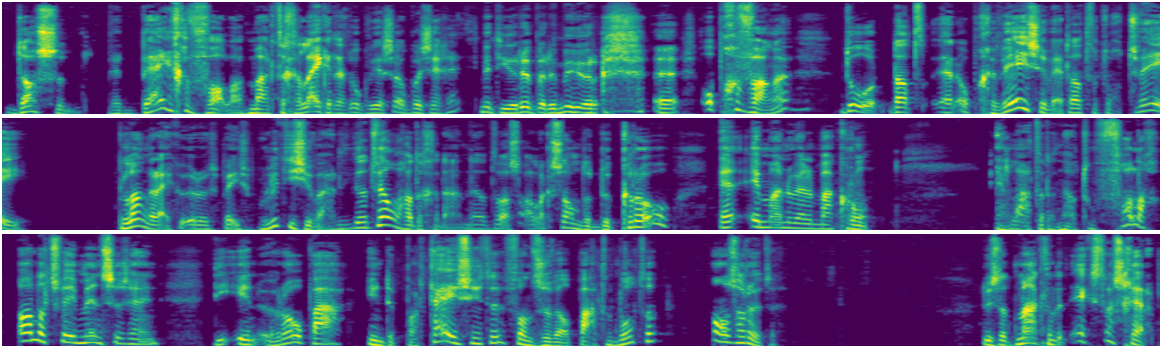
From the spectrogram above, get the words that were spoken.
Dassen werd bijgevallen, maar tegelijkertijd ook weer, zou ik maar zeggen, met die rubberen muur uh, opgevangen. Doordat er op gewezen werd dat er toch twee belangrijke Europese politici waren die dat wel hadden gedaan. En dat was Alexander De Croo en Emmanuel Macron. En laten het nou toevallig alle twee mensen zijn die in Europa in de partij zitten van zowel Paternotte als Rutte. Dus dat maakte het extra scherp.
